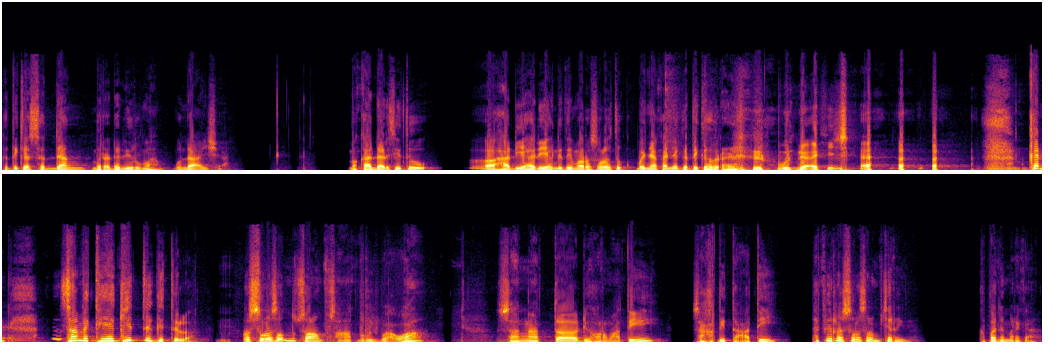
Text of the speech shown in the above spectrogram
ketika sedang berada di rumah Bunda Aisyah. Maka dari situ hadiah-hadiah yang diterima Rasulullah itu kebanyakannya ketika berada di rumah Bunda Aisyah kan sampai kayak gitu gitu loh Rasulullah SAW itu sangat, berwibawa sangat eh, dihormati sangat ditaati tapi Rasulullah SAW bicara ini kepada mereka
